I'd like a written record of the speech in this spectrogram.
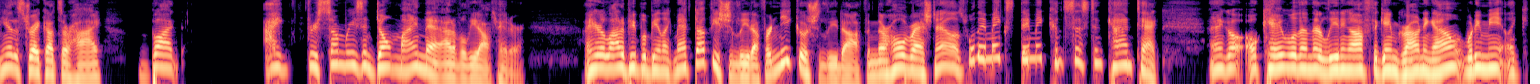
Yeah, the strikeouts are high, but I for some reason don't mind that out of a leadoff hitter. I hear a lot of people being like Matt Duffy should lead off or Nico should lead off, and their whole rationale is well they make they make consistent contact, and I go okay, well then they're leading off the game grounding out. What do you mean? Like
